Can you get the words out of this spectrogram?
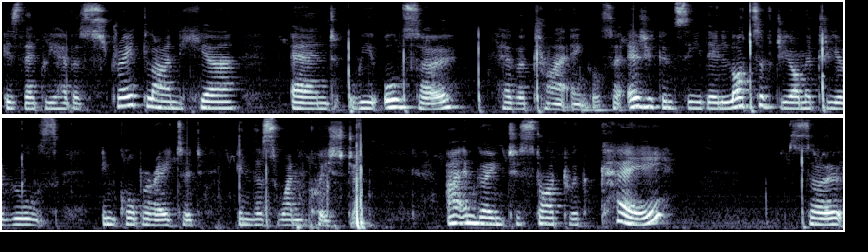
is that we have a straight line here and we also have a triangle. So as you can see, there are lots of geometry rules incorporated in this one question. I am going to start with K. So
